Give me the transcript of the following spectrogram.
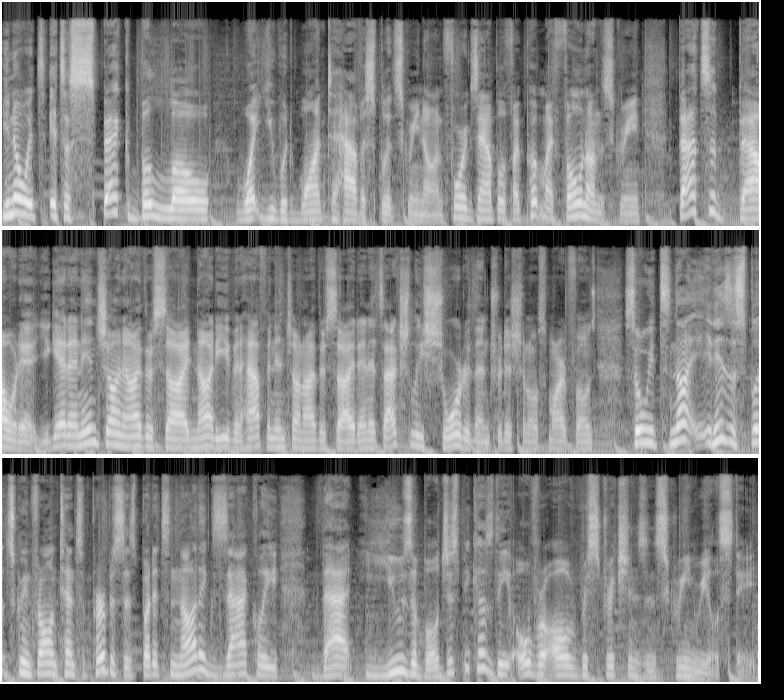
you know, it's it's a spec below what you would want to have a split screen on. For example, if I put my phone on the screen, that's about it. You get an inch on either side, not even half an inch on either side, and it's actually shorter than traditional smartphones. So it's not it is a split screen for all intents and purposes, but it's not exactly that usable just because because the overall restrictions in screen real estate.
